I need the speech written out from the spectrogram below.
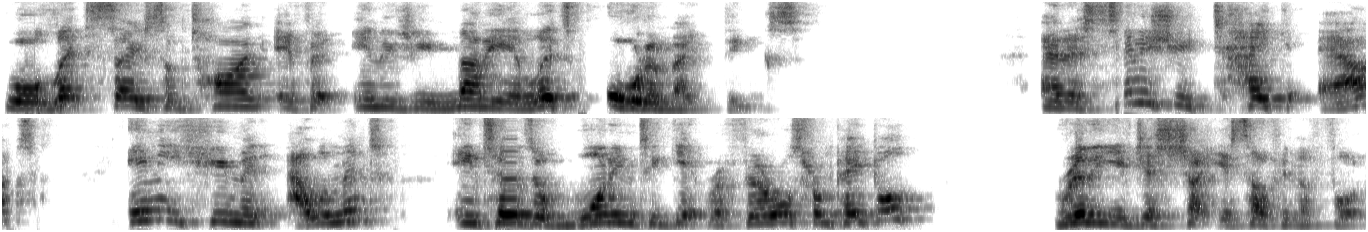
well, let's save some time, effort, energy, money, and let's automate things. And as soon as you take out any human element in terms of wanting to get referrals from people, really you've just shut yourself in the foot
